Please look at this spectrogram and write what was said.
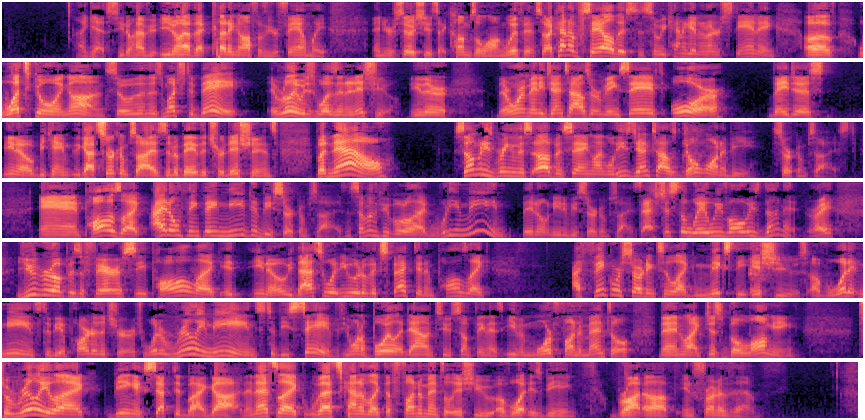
I guess. You don't have, you don't have that cutting off of your family and your associates that comes along with it. So I kind of say all this so we kind of get an understanding of what's going on. So when there's much debate, it really just wasn't an issue. Either there weren't many Gentiles that were being saved, or they just, you know, became got circumcised and obeyed the traditions. But now somebody's bringing this up and saying like, well, these Gentiles don't want to be circumcised. And Paul's like, I don't think they need to be circumcised. And some of the people are like, What do you mean they don't need to be circumcised? That's just the way we've always done it, right? You grew up as a Pharisee, Paul, like it, you know, that's what you would have expected. And Paul's like, I think we're starting to like mix the issues of what it means to be a part of the church, what it really means to be saved. If you want to boil it down to something that's even more fundamental than like just belonging, to really like being accepted by God. And that's like that's kind of like the fundamental issue of what is being brought up in front of them.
